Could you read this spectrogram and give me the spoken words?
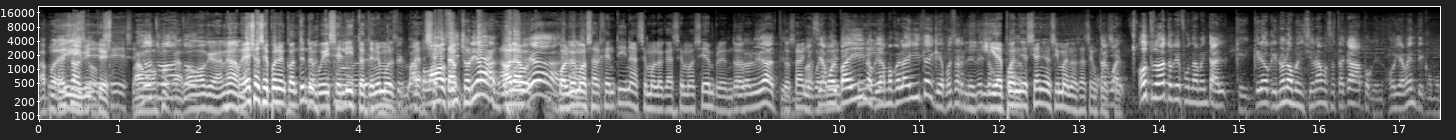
va por ahí, Exacto. viste. Sí, sí, sí. Vamos, dato- vamos que ganamos. Ellos se ponen contentos porque dicen, listo, tenemos... Te- eh, vamos ya a está- seguir choreando, Ahora olvidate. volvemos a Argentina, hacemos lo que hacemos siempre en Pero dos, olvídate. dos años. El país, nos quedamos con la guita y que después Y después en 10 años encima nos hacen juicio. Otro dato que es fundamental, que creo que no lo mencionamos hasta acá, porque obviamente como,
